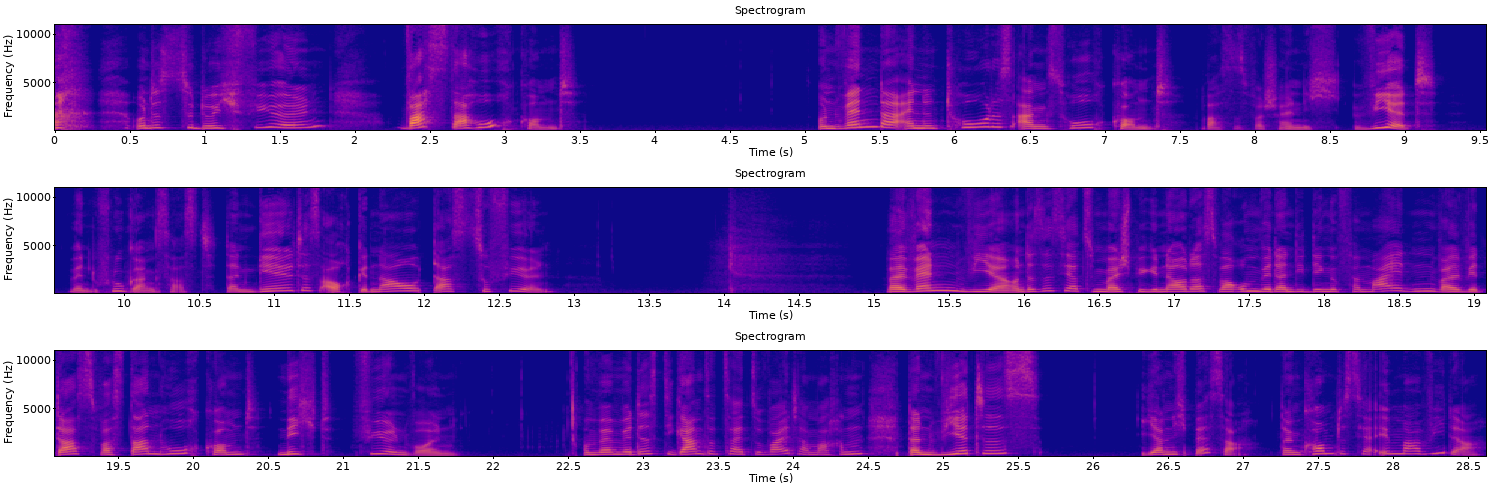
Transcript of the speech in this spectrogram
und es zu durchfühlen, was da hochkommt. Und wenn da eine Todesangst hochkommt, was es wahrscheinlich wird, wenn du Flugangst hast, dann gilt es auch genau das zu fühlen. Weil wenn wir, und das ist ja zum Beispiel genau das, warum wir dann die Dinge vermeiden, weil wir das, was dann hochkommt, nicht fühlen wollen. Und wenn wir das die ganze Zeit so weitermachen, dann wird es ja nicht besser. Dann kommt es ja immer wieder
